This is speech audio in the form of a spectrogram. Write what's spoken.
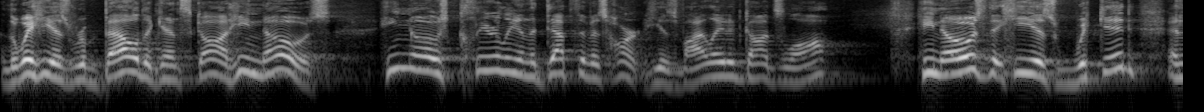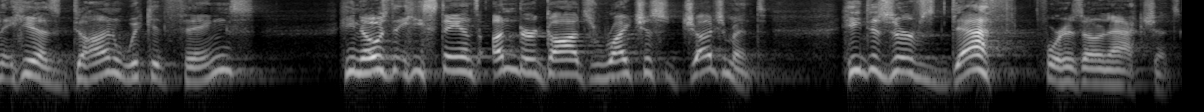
the way he has rebelled against God. He knows, he knows clearly in the depth of his heart, he has violated God's law. He knows that he is wicked and that he has done wicked things. He knows that he stands under God's righteous judgment. He deserves death for his own actions.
